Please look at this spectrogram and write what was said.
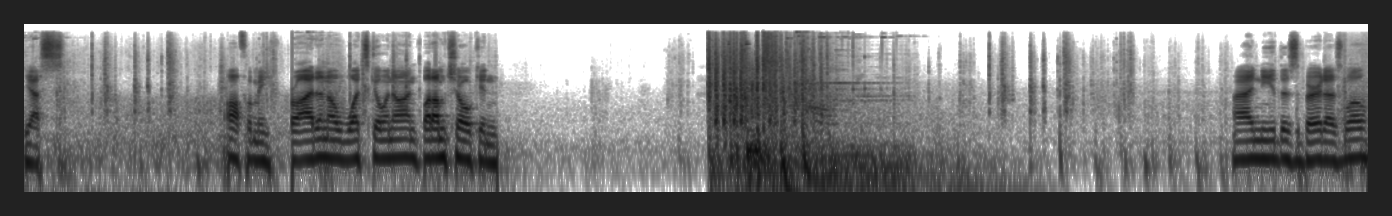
Yes. Off of me. Bro, I don't know what's going on, but I'm choking. I need this bird as well.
